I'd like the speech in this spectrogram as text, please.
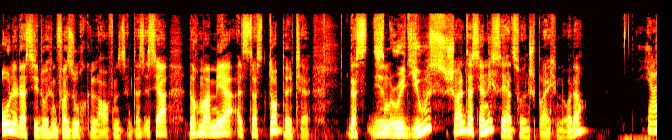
ohne dass sie durch einen Versuch gelaufen sind. Das ist ja noch mal mehr als das Doppelte. Das, diesem Reduce scheint das ja nicht sehr zu entsprechen, oder? Ja,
